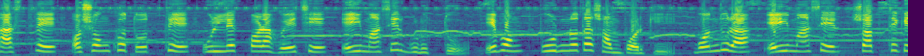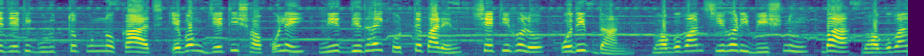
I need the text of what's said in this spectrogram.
শাস্ত্রে অসংখ্য তথ্যে উল্লেখ করা হয়েছে এই মাসের গুরুত্ব এবং পূর্ণতা সম্পর্কে। বন্ধুরা, এই মাসের সবথেকে যেটি গুরুত্বপূর্ণ কাজ এবং যেটি সকলেই নির্দ্বিধায় করতে পারেন, সেটি হলো প্রদীপ দান। ভগবান শ্রীহরি বিষ্ণু বা ভগবান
